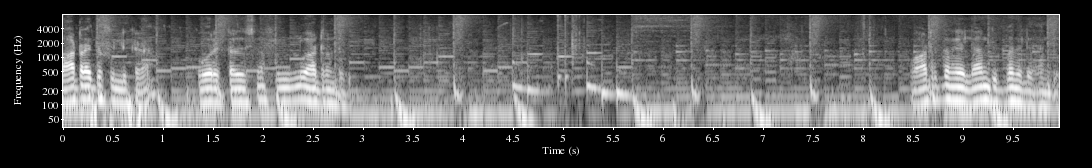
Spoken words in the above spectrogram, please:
వాటర్ అయితే ఫుల్ ఇక్కడ. ఓవర్ ఎక్కడ చూసినా ఫుల్ వాటర్ ఉంటుంది. వాటర్తో ఎలాంటి ఇబ్బంది లేదండి.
